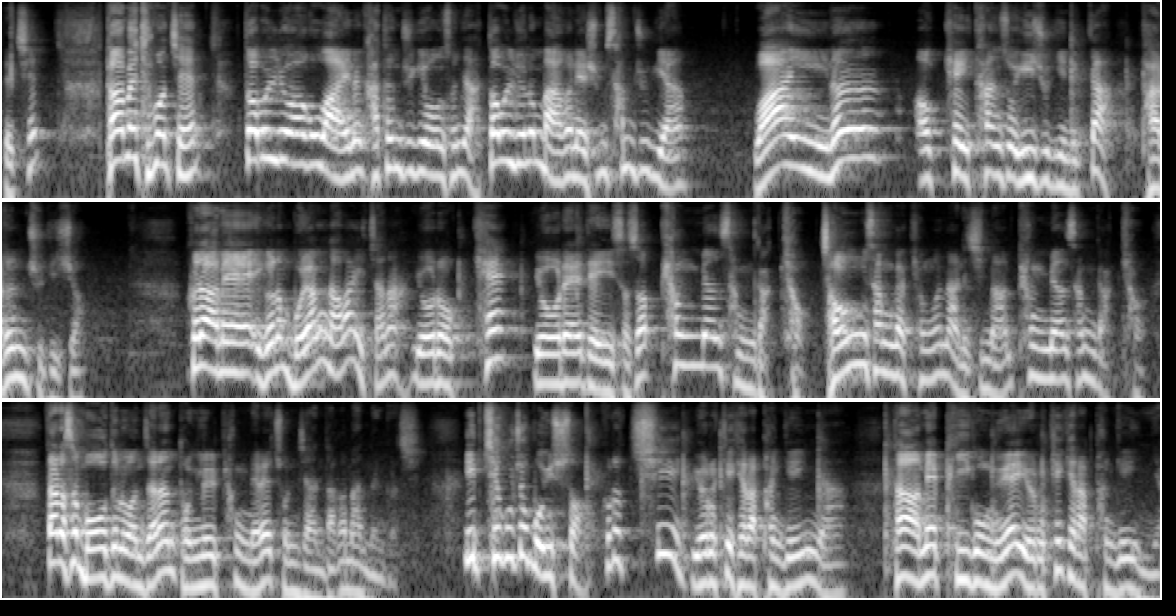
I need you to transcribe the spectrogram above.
됐지? 다음에 두 번째, W하고 Y는 같은 주기 원소냐? W는 마그네슘 3주기야. Y는 오케이 탄소 2주기니까 다른 주기죠. 그 다음에 이거는 모양 나와 있잖아. 요렇게 요래 돼 있어서 평면 삼각형. 정삼각형은 아니지만 평면 삼각형. 따라서 모든 원자는 동일 평면에 존재한다가 맞는 거지. 입체 구조 뭐 있어? 그렇지. 요렇게 결합한 게 있냐. 다음에 비공유에 요렇게 결합한 게 있냐.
